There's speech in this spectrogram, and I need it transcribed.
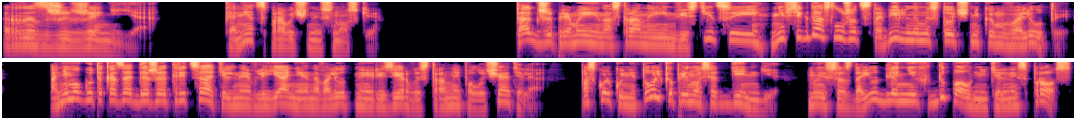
разжижения. Конец справочной сноски. Также прямые иностранные инвестиции не всегда служат стабильным источником валюты. Они могут оказать даже отрицательное влияние на валютные резервы страны-получателя, поскольку не только приносят деньги, но и создают для них дополнительный спрос,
